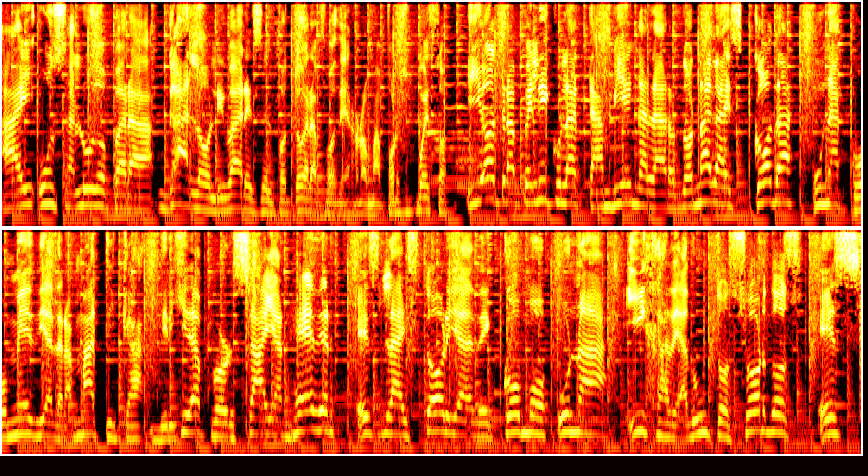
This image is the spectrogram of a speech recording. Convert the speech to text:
Hay un saludo para Galo Olivares, el fotógrafo de Roma, por supuesto. Y otra película también galardonada es Coda, una comedia dramática dirigida por Cyan Heather. Es la historia de cómo una hija de adultos sordos es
